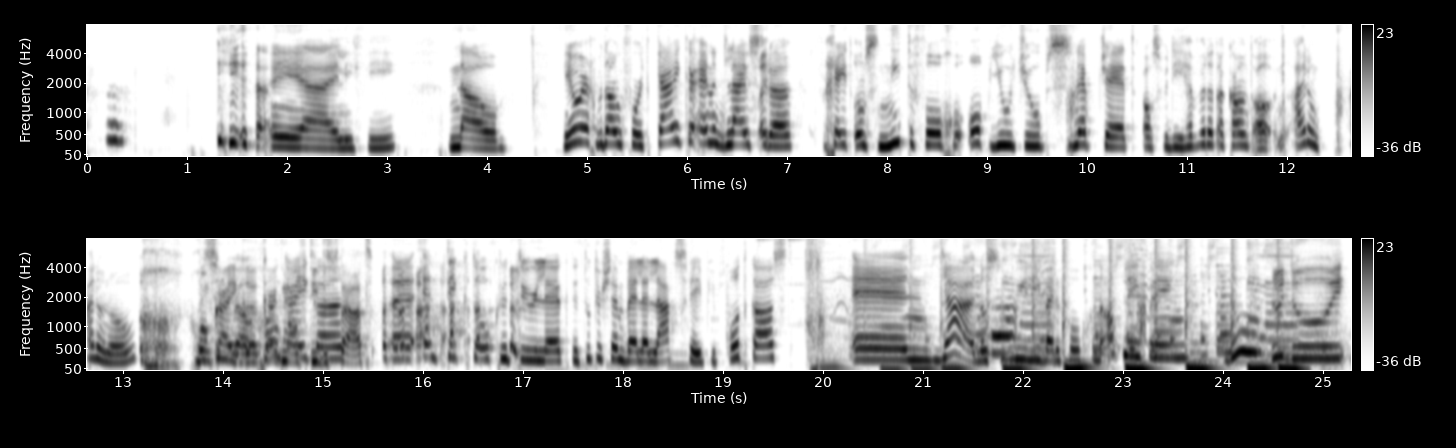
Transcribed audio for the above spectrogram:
Ja. Ja, liefie. Nou, heel erg bedankt voor het kijken en het luisteren. Vergeet ons niet te volgen op YouTube, Snapchat. Als we die hebben, we dat account al. I don't, I don't know. Gewoon kijken. Gewoon Kijk maar of die er staat. Eh, en TikTok natuurlijk. De toeters en bellen, laagstreepje podcast. En ja, dan zien we jullie bij de volgende aflevering. Doei! Doei doei.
